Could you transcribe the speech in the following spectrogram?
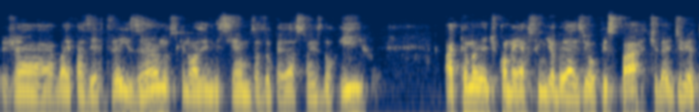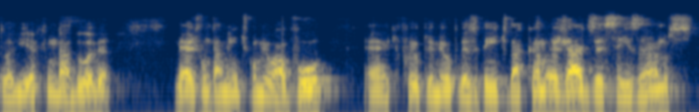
Já vai fazer três anos que nós iniciamos as operações no Rio. A Câmara de Comércio Índia Brasil fiz parte da diretoria fundadora, né, juntamente com meu avô, é, que foi o primeiro presidente da Câmara já há 16 anos.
